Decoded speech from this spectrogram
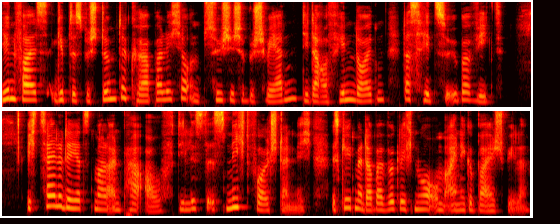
Jedenfalls gibt es bestimmte körperliche und psychische Beschwerden, die darauf hindeuten, dass Hitze überwiegt. Ich zähle dir jetzt mal ein paar auf. Die Liste ist nicht vollständig. Es geht mir dabei wirklich nur um einige Beispiele.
